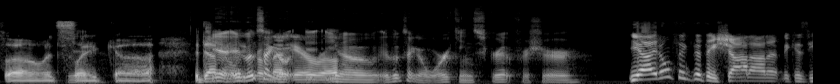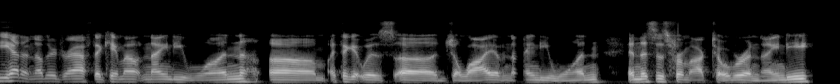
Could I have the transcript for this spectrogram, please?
So it's Yeah. like uh it definitely yeah, it looks from like a era. you know, it looks like a working script for sure. Yeah, I don't think that they shot on it because he had another draft that came out in 91. Um, I think it was uh, July of 91, and this is from October of 90.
